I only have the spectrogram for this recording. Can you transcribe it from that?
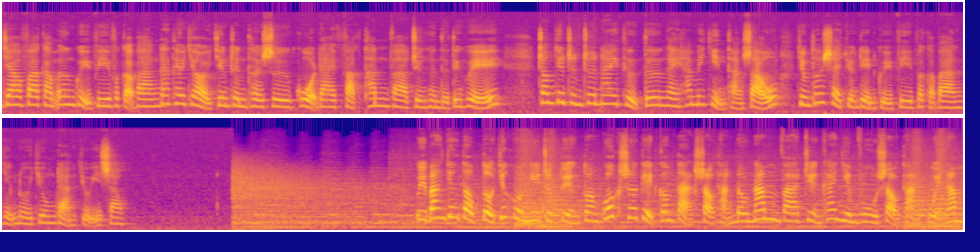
kính chào và cảm ơn quý vị và các bạn đang theo dõi chương trình thời sự của Đài Phát thanh và Truyền hình Thừa Thiên Huế. Trong chương trình trưa nay thứ tư ngày 29 tháng 6, chúng tôi sẽ chuyển đến quý vị và các bạn những nội dung đáng chú ý sau. Ủy ban dân tộc tổ chức hội nghị trực tuyến toàn quốc sơ kết công tác 6 tháng đầu năm và triển khai nhiệm vụ 6 tháng cuối năm.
